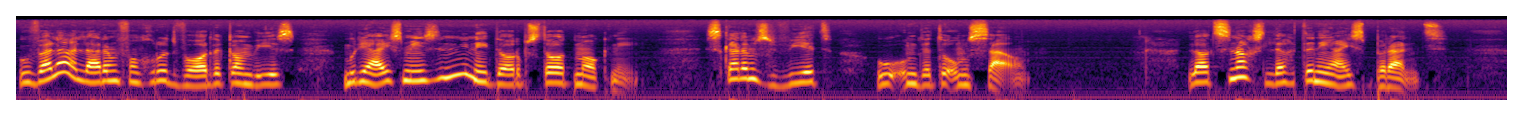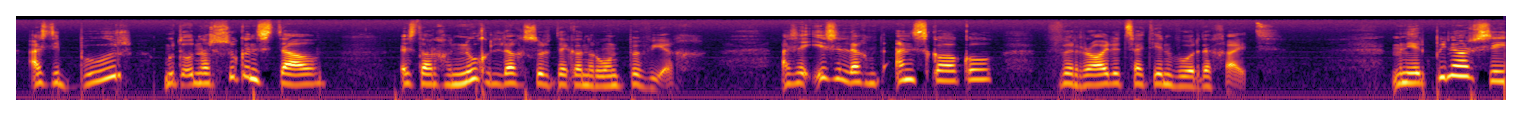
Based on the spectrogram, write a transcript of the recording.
Hoewel een alarm van groot waarde kan wees, moet die huismense nie net daarop staat maak nie skelms weet hoe om dit te omseil. Laat s'nachts licht in die huis brand. As die boer moet onderzoek instel, is daar genoeg licht so dat hy kan rondbeweeg. As hy ees licht moet anskakel, verraai dit sy teenwoordigheid. Meneer Pienaar sê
